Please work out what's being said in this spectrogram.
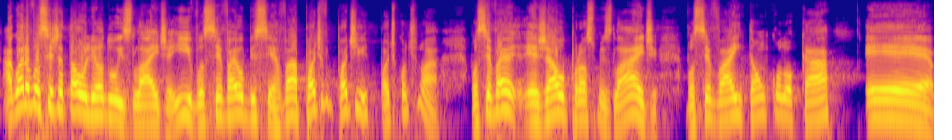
Agora você já está olhando o slide aí, você vai observar, pode, pode, pode continuar. Você vai, é, já o próximo slide, você vai então colocar. É,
